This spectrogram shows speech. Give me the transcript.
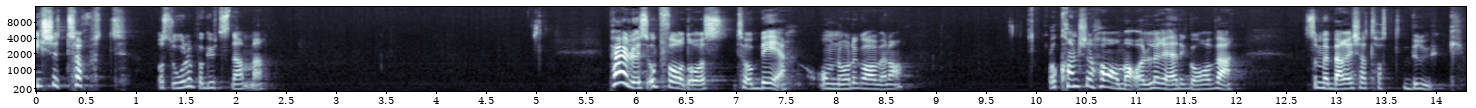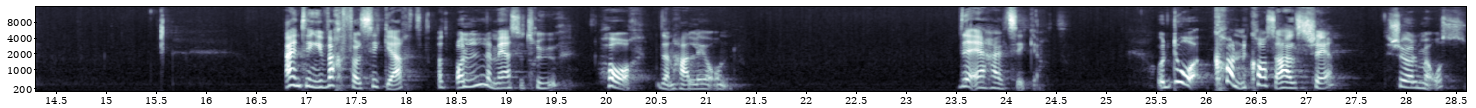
Ikke tørt å stole på Guds stemme. Paulus oppfordrer oss til å be om nådegavene. Og kanskje har vi allerede gave som vi bare ikke har tatt bruk. En ting er i hvert fall sikkert, at alle vi som tror, har Den hellige ånd. Det er helt sikkert. Og da kan hva som helst skje, sjøl med oss.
